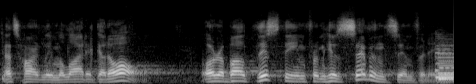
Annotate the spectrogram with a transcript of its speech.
That's hardly melodic at all. Or about this theme from his Seventh Symphony.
